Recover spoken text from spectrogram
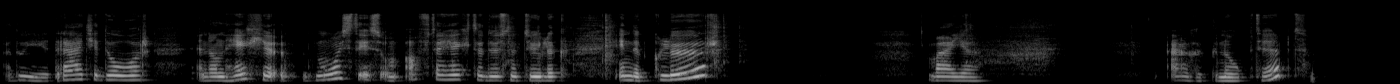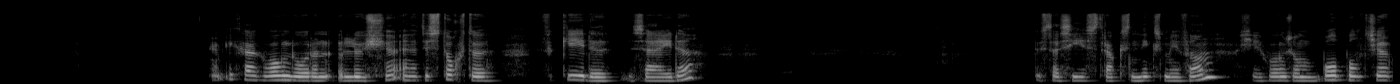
Daar doe je je draadje door. En dan hecht je het mooiste is om af te hechten dus natuurlijk in de kleur waar je aangeknoopt hebt. En ik ga gewoon door een lusje en het is toch de verkeerde zijde dus daar zie je straks niks meer van. Als je gewoon zo'n bobbeltje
